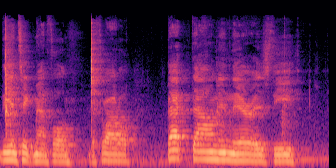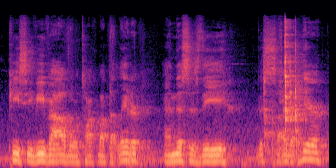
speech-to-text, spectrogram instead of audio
the intake manifold, the throttle. Back down in there is the PCV valve. We'll talk about that later. And this is the, this side right here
